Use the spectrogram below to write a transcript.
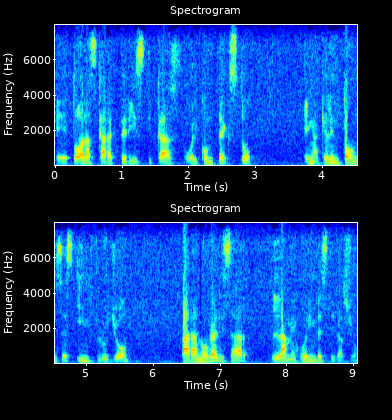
eh, todas las características o el contexto en aquel entonces influyó para no realizar la mejor investigación.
